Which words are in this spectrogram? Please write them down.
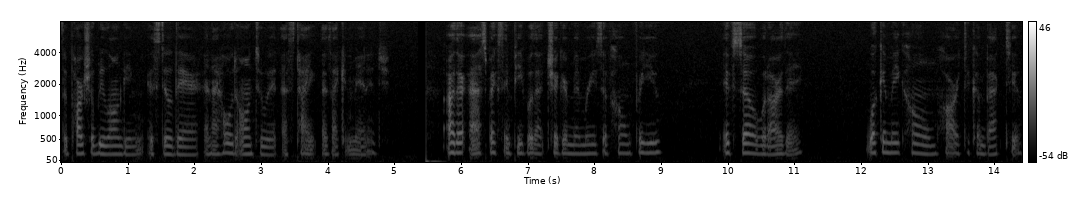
the partial belonging is still there and I hold on to it as tight as I can manage. Are there aspects in people that trigger memories of home for you? If so, what are they? What can make home hard to come back to?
